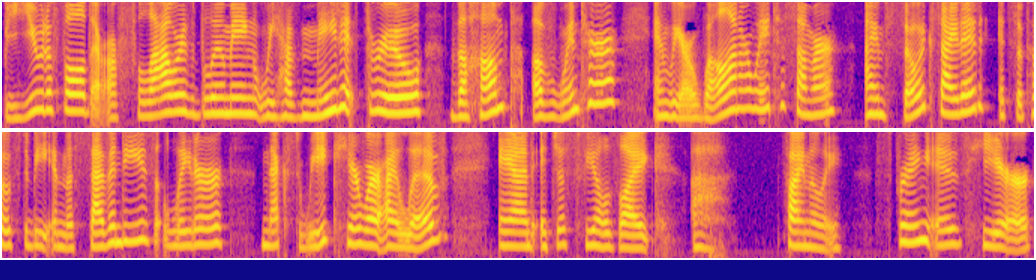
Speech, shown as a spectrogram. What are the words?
beautiful. There are flowers blooming. We have made it through the hump of winter and we are well on our way to summer. I am so excited. It's supposed to be in the 70s later next week here where I live. And it just feels like, ah, finally, spring is here.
